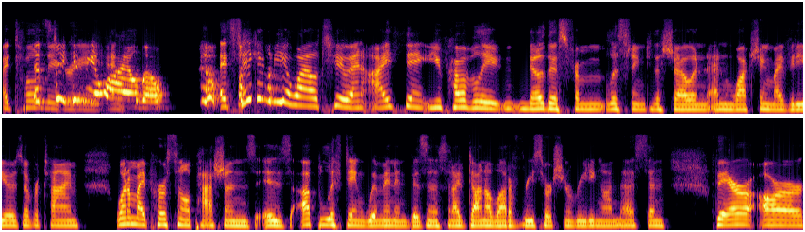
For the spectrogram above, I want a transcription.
I totally it's taken agree. me a And- while though. it's taken me a while too. And I think you probably know this from listening to the show and, and watching my videos over time. One of my personal passions is uplifting women in business. And I've done a lot of research and reading on this. And there are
